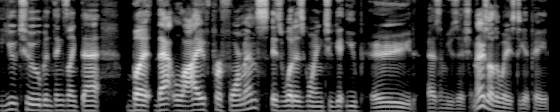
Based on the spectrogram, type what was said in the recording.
YouTube and things like that, but that live performance is what is going to get you paid as a musician. There's other ways to get paid.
